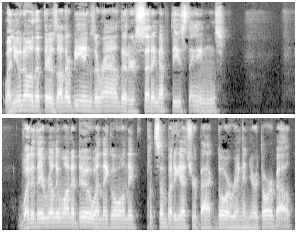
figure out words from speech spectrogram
when you know that there's other beings around that are setting up these things, what do they really want to do when they go and they put somebody at your back door ringing your doorbell?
